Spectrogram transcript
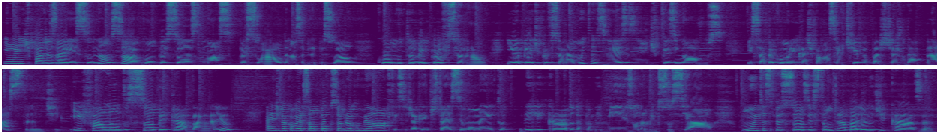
E a gente pode usar isso não só com pessoas do nosso pessoal, da nossa vida pessoal, como também profissional. Em ambiente profissional, muitas vezes a gente pisa em ovos. E saber comunicar de forma assertiva pode te ajudar bastante. E falando sobre trabalho, a gente vai conversar um pouco sobre o home office, já que a gente está nesse momento delicado da pandemia, isolamento social. Muitas pessoas estão trabalhando de casa,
